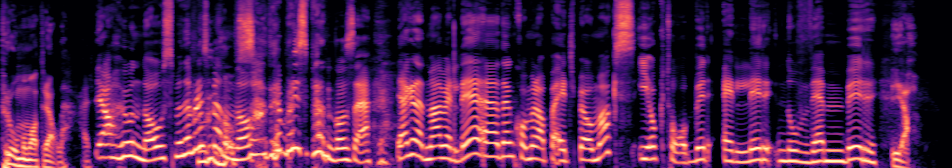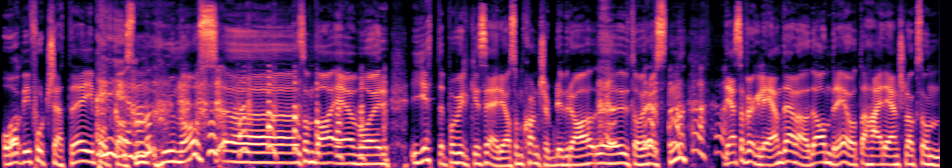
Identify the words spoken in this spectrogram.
promomateriale her. Ja, who knows, men det blir spennende, det blir spennende å se. Jeg gleder meg veldig. Eh, Den kommer da på HBO Max i oktober eller november. Ja. Og vi fortsetter i podkasten. Who Knows, uh, som da er vår gjette på hvilke serier som kanskje blir bra uh, utover høsten. Det er selvfølgelig en del av det. Det andre er jo at det her er en slags sånn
